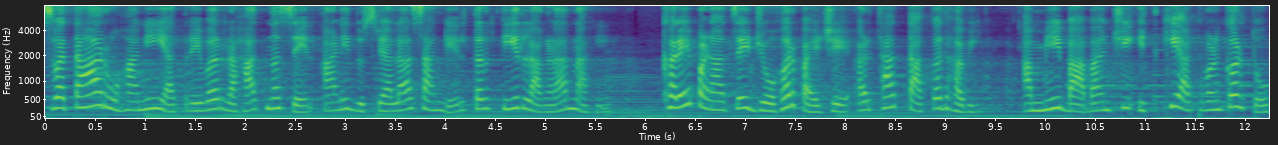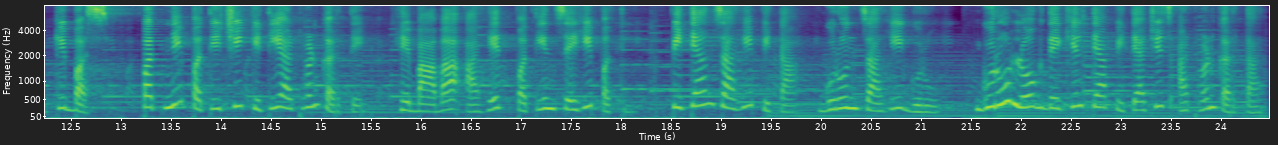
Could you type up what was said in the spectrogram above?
स्वतः रुहानी यात्रेवर राहत नसेल आणि दुसऱ्याला सांगेल तर तीर लागणार नाही. खरेपणाचे जोहर पाहिजे अर्थात ताकद हवी. आम्ही बाबांची इतकी आठवण करतो की बस पत्नी पतीची किती आठवण करते. हे बाबा आहेत पतींचेही पती पित्यांचाही पिता गुरूंचाही गुरु. गुरु लोक देखील त्या पित्याचीच आठवण करतात.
